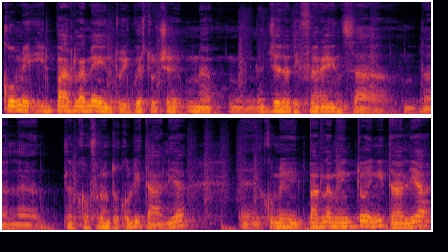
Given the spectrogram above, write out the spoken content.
come il Parlamento, in questo c'è una, leggera differenza dal, dal, confronto con l'Italia, eh, come il Parlamento in Italia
